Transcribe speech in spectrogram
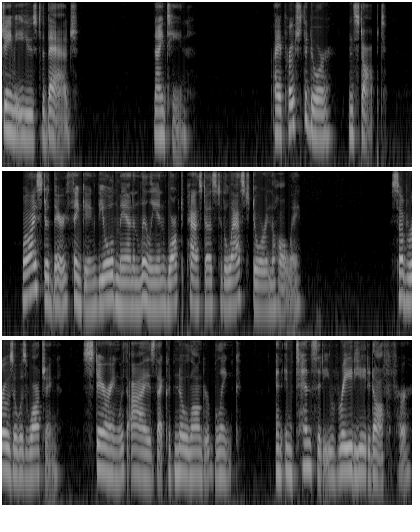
Jamie used the badge. 19. I approached the door and stopped. While I stood there thinking, the old man and Lillian walked past us to the last door in the hallway. Sub Rosa was watching, staring with eyes that could no longer blink. An intensity radiated off of her.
